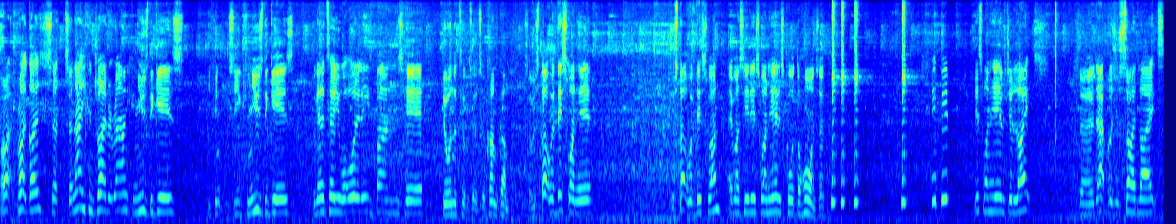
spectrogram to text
Alright, right guys, so, so now you can drive it around, you can use the gears, you can so you can use the gears. We're gonna tell you what all of these buttons here do on the tuk-tuk, so come, come. So we'll start with this one here. We'll start with this one. Everyone see this one here? It's called the horn. So beep beep. This one here is your lights. So that was your side lights.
